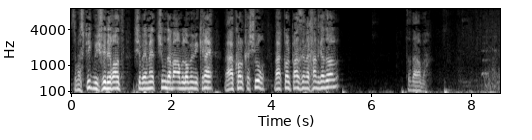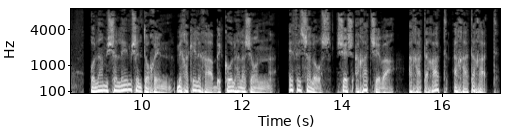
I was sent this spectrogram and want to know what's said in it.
זה מספיק בשביל לראות שבאמת שום דבר לא במקרה, והכל קשור, והכל פאזל אחד גדול? תודה רבה. עולם שלם של תוכן מחכה לך בכל הלשון, 03 617 1111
